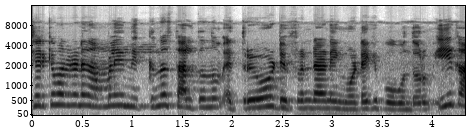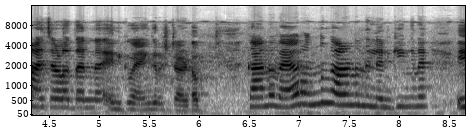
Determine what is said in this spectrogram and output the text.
ശരിക്കും പറഞ്ഞിട്ടുണ്ടെങ്കിൽ നമ്മൾ ഈ നിൽക്കുന്ന സ്ഥലത്തുനിന്നും എത്രയോ ഡിഫറെന്റ് ആണ് ഇങ്ങോട്ടേക്ക് പോകുന്തോറും. ഈ കാഴ്ചകളെ തന്നെ എനിക്ക് ഭയങ്കര ഇഷ്ടമാണ് കേട്ടോ കാരണം വേറെ ഒന്നും കാണുന്നില്ല. എനിക്കിങ്ങനെ ഈ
